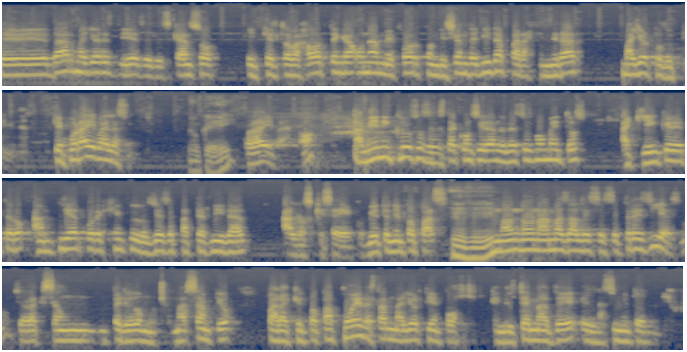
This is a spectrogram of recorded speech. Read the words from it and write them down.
de dar mayores días de descanso, en que el trabajador tenga una mejor condición de vida para generar mayor productividad. Que por ahí va el asunto. Ok. Por ahí va, ¿no? También incluso se está considerando en estos momentos aquí en Querétaro ampliar, por ejemplo, los días de paternidad a los que se convierten en papás, no, no nada más darles ese tres días, ¿no? ahora que sea un, periodo mucho más amplio para que el papá pueda estar mayor tiempo en el tema del nacimiento del hijo.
